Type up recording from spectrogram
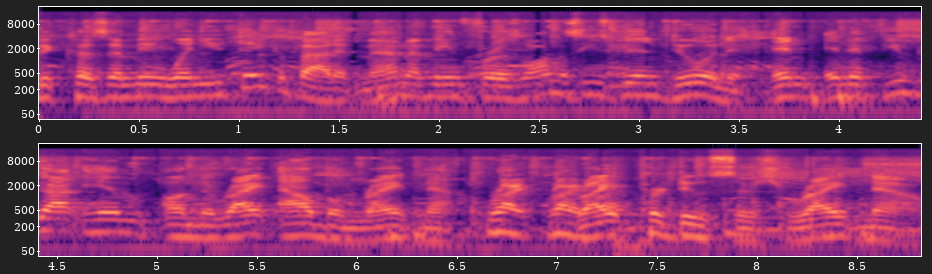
Because I mean, when you think about it, man, I mean, for as long as he's been doing it, and and if you got him on the right album right now, Right, right, right, right. producers right now,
